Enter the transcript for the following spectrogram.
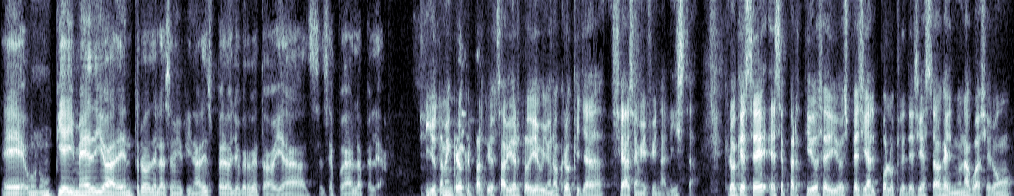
eh, un, pie y medio adentro de las semifinales, pero yo creo que todavía se, puede dar la pelea. Y yo también creo que el partido está abierto, Diego. Yo no creo que ya sea semifinalista. Creo que ese, ese partido se dio especial por lo que les decía, estaba cayendo un aguacero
